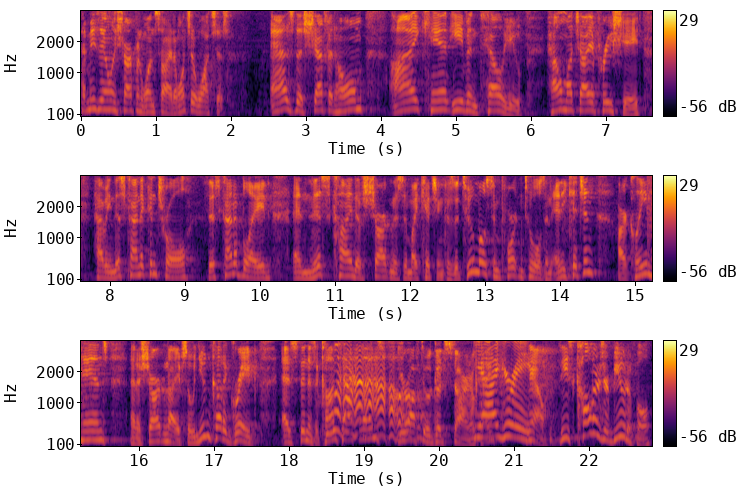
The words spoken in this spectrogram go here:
that means they only sharpen one side. I want you to watch this. As the chef at home, I can't even tell you how much I appreciate having this kind of control, this kind of blade, and this kind of sharpness in my kitchen. Because the two most important tools in any kitchen are clean hands and a sharp knife. So when you can cut a grape as thin as a contact Wow. lens, you're off to a good start, okay? Yeah, I agree. Now, these colors are beautiful,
